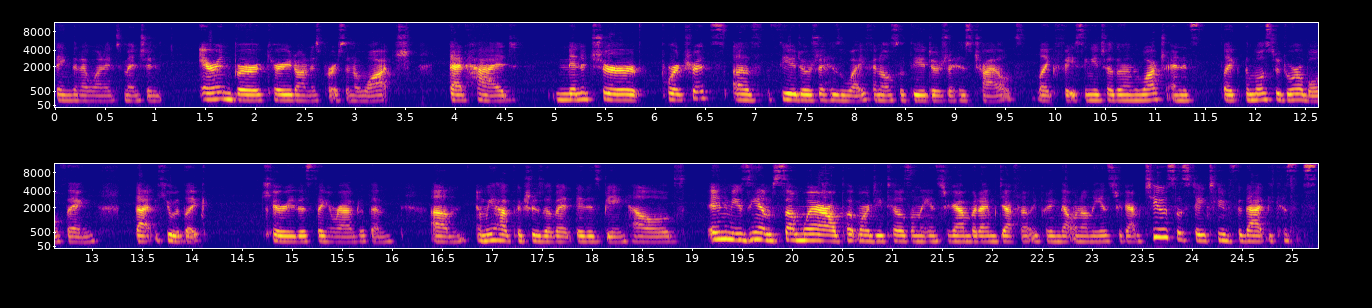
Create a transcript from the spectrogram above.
thing that I wanted to mention: Aaron Burr carried on his person a watch that had miniature portraits of Theodosia, his wife, and also Theodosia, his child, like facing each other on the watch. And it's like the most adorable thing that he would like carry this thing around with him. Um, and we have pictures of it. It is being held in a museum somewhere. I'll put more details on the Instagram, but I'm definitely putting that one on the Instagram too. So stay tuned for that because it's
